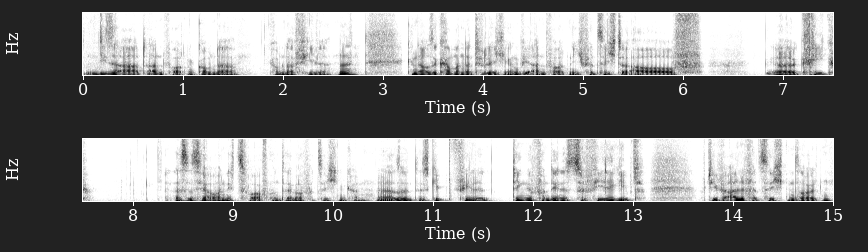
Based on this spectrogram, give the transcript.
diese Art Antworten kommen da kommen da viele. Ne? Genauso kann man natürlich irgendwie antworten, ich verzichte auf äh, Krieg. Das ist ja aber nichts, worauf man selber verzichten kann. Ne? Also es gibt viele Dinge, von denen es zu viel gibt, auf die wir alle verzichten sollten.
